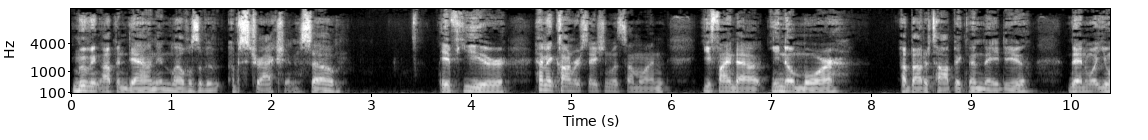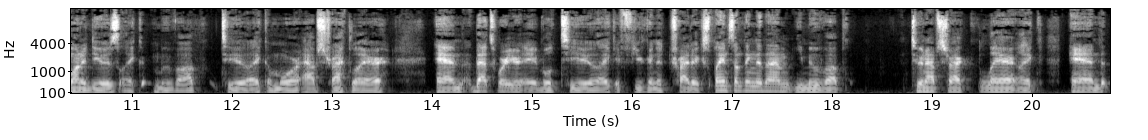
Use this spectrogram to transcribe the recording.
moving up and down in levels of abstraction. So if you're having a conversation with someone, you find out you know more about a topic than they do, then what you want to do is like move up to like a more abstract layer. And that's where you're able to like if you're going to try to explain something to them, you move up to an abstract layer like and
